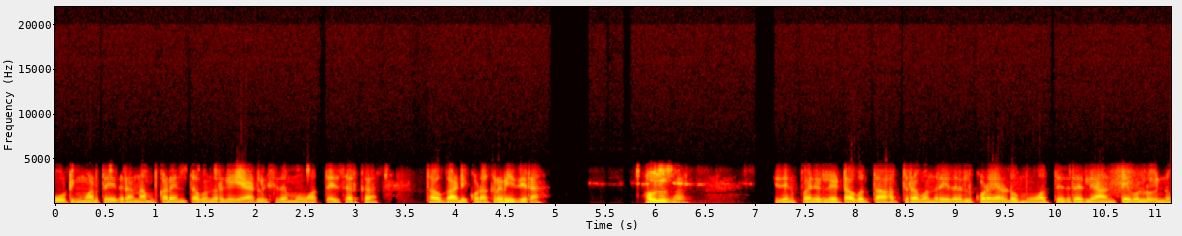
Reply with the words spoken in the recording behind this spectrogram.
ಕೋಟಿಂಗ್ ಮಾಡ್ತಾ ಇದ್ದೀರಾ? ನಮ್ಮ ಕಡೆಯಿಂದ ಬಂದವ್ರಿಗೆ ಎರಡು ಲಕ್ಷದ ಮೂವತ್ತೈದು ಸಾವಿರಕ್ಕೆ ತಾವು ಗಾಡಿ ಕೂಡ ರೆಡಿ ಇದ್ದೀರಾ? ಹೌದು ಸರ್ ಇದೇನು ಫೈನಲ್ ರೇಟ್ ಆಗುತ್ತಾ? ಹತ್ತಿರ ಬಂದರೆ ಇದರಲ್ಲಿ ಕೂಡ ಎರಡು ಮೂವತ್ತೈದರಲ್ಲಿ ಆನ್ ಟೇಬಲ್ ಇನ್ನೂ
